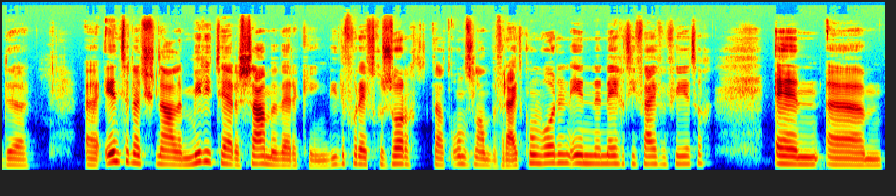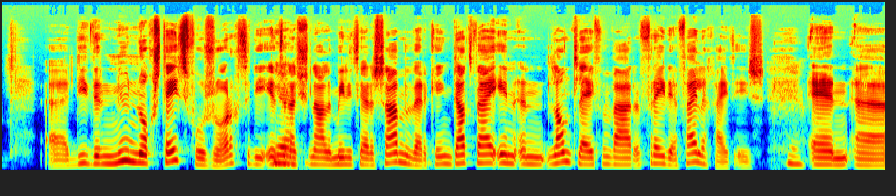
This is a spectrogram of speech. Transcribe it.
de uh, internationale militaire samenwerking die ervoor heeft gezorgd dat ons land bevrijd kon worden in 1945. En um, uh, die er nu nog steeds voor zorgt, die internationale militaire samenwerking, dat wij in een land leven waar vrede en veiligheid is. En uh,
